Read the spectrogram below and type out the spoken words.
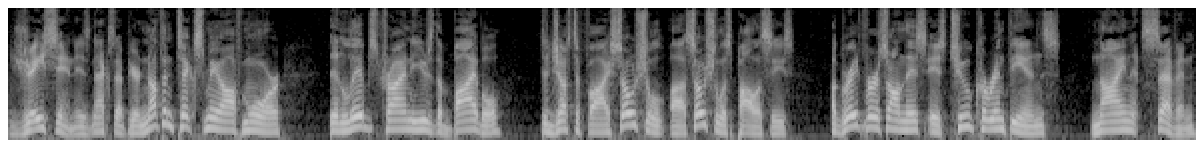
Jason is next up here. Nothing ticks me off more than libs trying to use the Bible to justify social uh, socialist policies. A great verse on this is 2 Corinthians 9 7.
